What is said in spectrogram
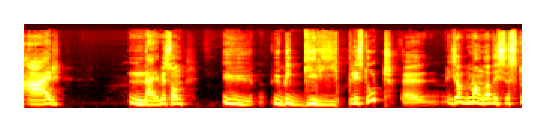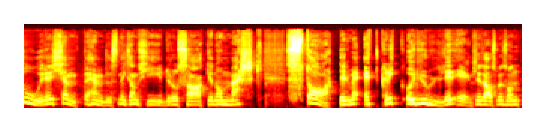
er nærmest sånn ubegripelig stort. Eh, Mange av disse store, kjente hendelsene, Hydro-saken og Mersk, starter med ett klikk og ruller egentlig da som en sånn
